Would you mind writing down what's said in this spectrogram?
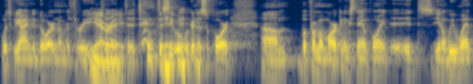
what's behind the door number three. Yeah, to, right. to, to see what we're going to support. Um, but from a marketing standpoint, it's you know we went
